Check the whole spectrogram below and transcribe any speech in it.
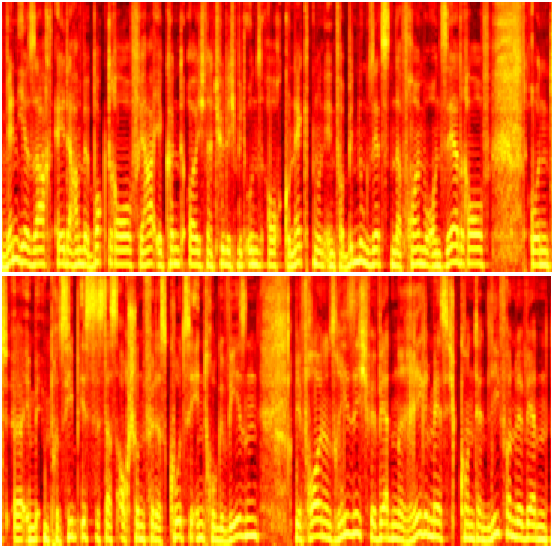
Wenn ihr sagt, ey, da haben wir Bock drauf, ja, ihr könnt euch natürlich mit uns auch connecten und in Verbindung setzen. Da freuen wir uns sehr drauf. Und äh, im, im Prinzip ist es das auch schon für das kurze kurze Intro gewesen. Wir freuen uns riesig. Wir werden regelmäßig Content liefern. Wir werden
